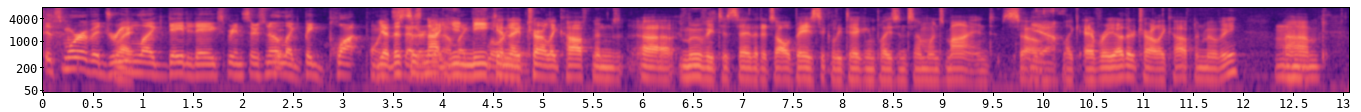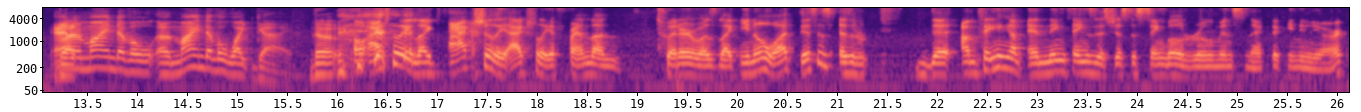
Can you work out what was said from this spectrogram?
It's more of a dream like day to day experience. There's no like big plot points. Yeah, this that is are not gonna, unique floor in a you. Charlie Kaufman uh, movie to say that it's all basically taking place in someone's mind. So, Yeah. like every other Charlie Kaufman movie. Um, and but a mind of a, a mind of a white guy. the Oh, actually, like actually, actually, a friend on Twitter was like, you know what? This is is the I'm thinking of ending things as just a single room in Synecdoche, New York.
